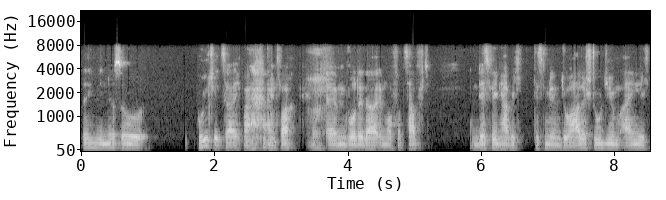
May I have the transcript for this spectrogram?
irgendwie nur so Bullshit, sage ich mal einfach, ähm, wurde da immer verzapft. Und deswegen habe ich das mit dem dualen Studium eigentlich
